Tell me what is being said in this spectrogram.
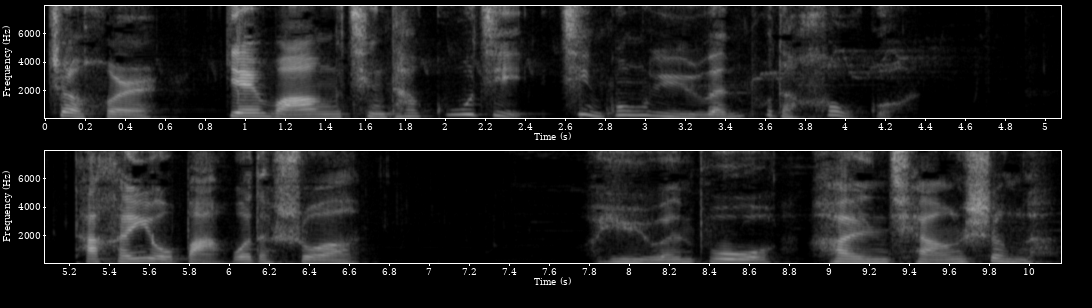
这会儿，燕王请他估计进攻宇文部的后果，他很有把握的说。宇文部很强盛啊，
